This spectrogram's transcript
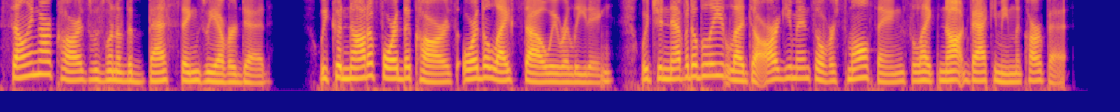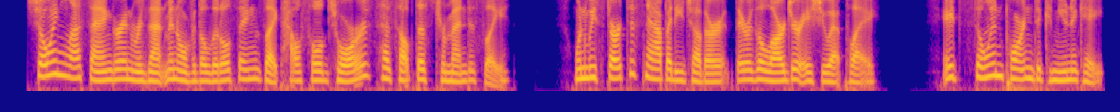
selling our cars was one of the best things we ever did. We could not afford the cars or the lifestyle we were leading, which inevitably led to arguments over small things like not vacuuming the carpet. Showing less anger and resentment over the little things like household chores has helped us tremendously. When we start to snap at each other, there is a larger issue at play. It's so important to communicate.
